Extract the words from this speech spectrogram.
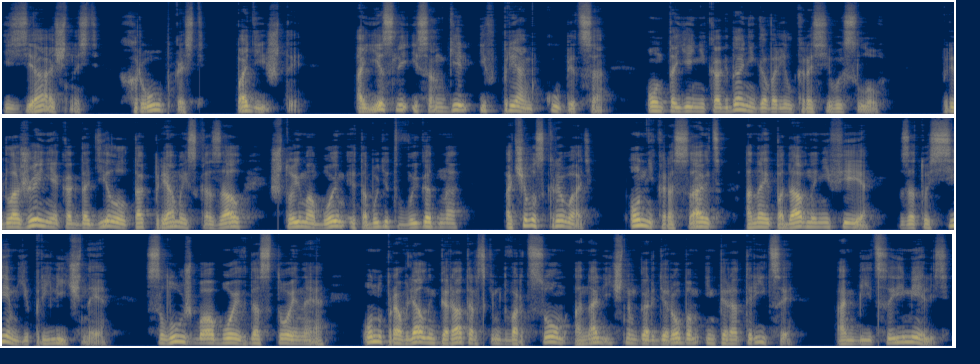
Изящность, хрупкость, поди ж ты. А если Исангель и впрямь купится? Он-то ей никогда не говорил красивых слов. Предложение, когда делал, так прямо и сказал, что им обоим это будет выгодно. А чего скрывать? Он не красавец, она и подавно не фея, зато семьи приличные. Служба обоих достойная. Он управлял императорским дворцом, она личным гардеробом императрицы. Амбиции имелись.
